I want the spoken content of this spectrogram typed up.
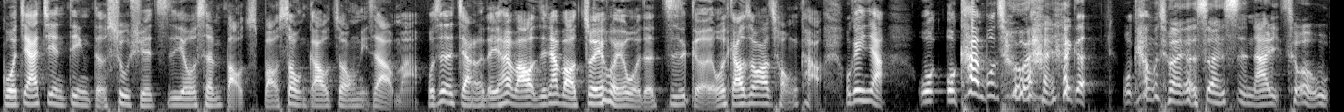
国家鉴定的数学资优生保保送高中，你知道吗？我真的讲了，等一下把我人家把我追回我的资格，我高中要重考。我跟你讲，我我看不出来那个，我看不出来那个算式哪里错误。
